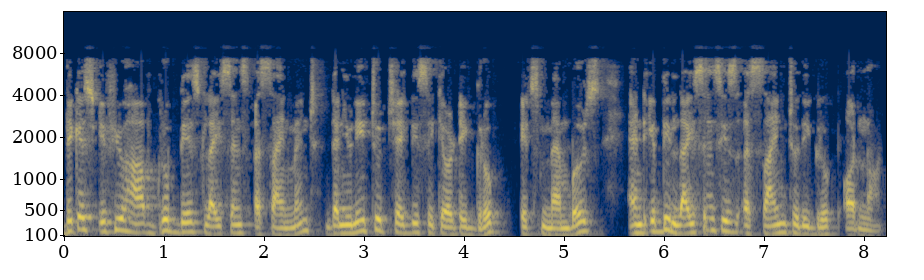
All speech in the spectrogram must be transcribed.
Because if you have group-based license assignment, then you need to check the security group, its members, and if the license is assigned to the group or not.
